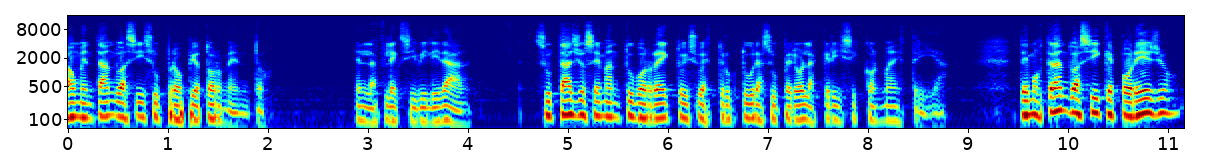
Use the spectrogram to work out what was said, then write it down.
aumentando así su propio tormento. En la flexibilidad, su tallo se mantuvo recto y su estructura superó la crisis con maestría, demostrando así que por ello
